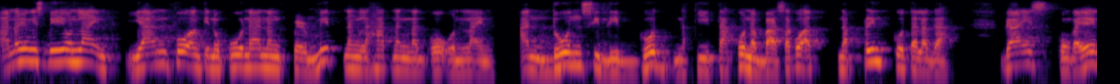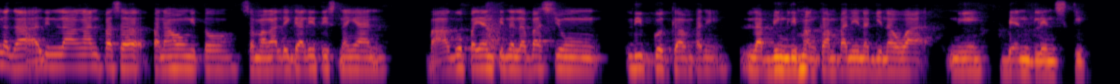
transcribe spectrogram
Ano yung SBE online? Yan po ang kinukunan ng permit ng lahat ng nag-o-online. Andun si Libgood, nakita ko, nabasa ko at na-print ko talaga Guys, kung kayo nag-aalinlangan pa sa panahong ito sa mga legalities na yan, bago pa yan pinalabas yung Live Good Company, labing limang company na ginawa ni Ben Glinsky.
